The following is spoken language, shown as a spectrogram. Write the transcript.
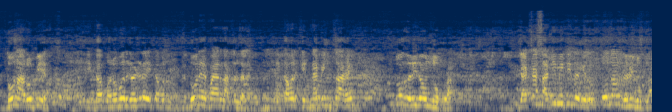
दोन आरोपी आहेत. एका बरोबर घडलं एका बरोबर दोन एफ आय आर दाखल झाल्या. एकावर किडनॅपिंगचा आहे तो घरी जाऊन झोपला. ज्याच्यासाठी मी तिथे गेलो तो जाऊन घरी झोपला.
